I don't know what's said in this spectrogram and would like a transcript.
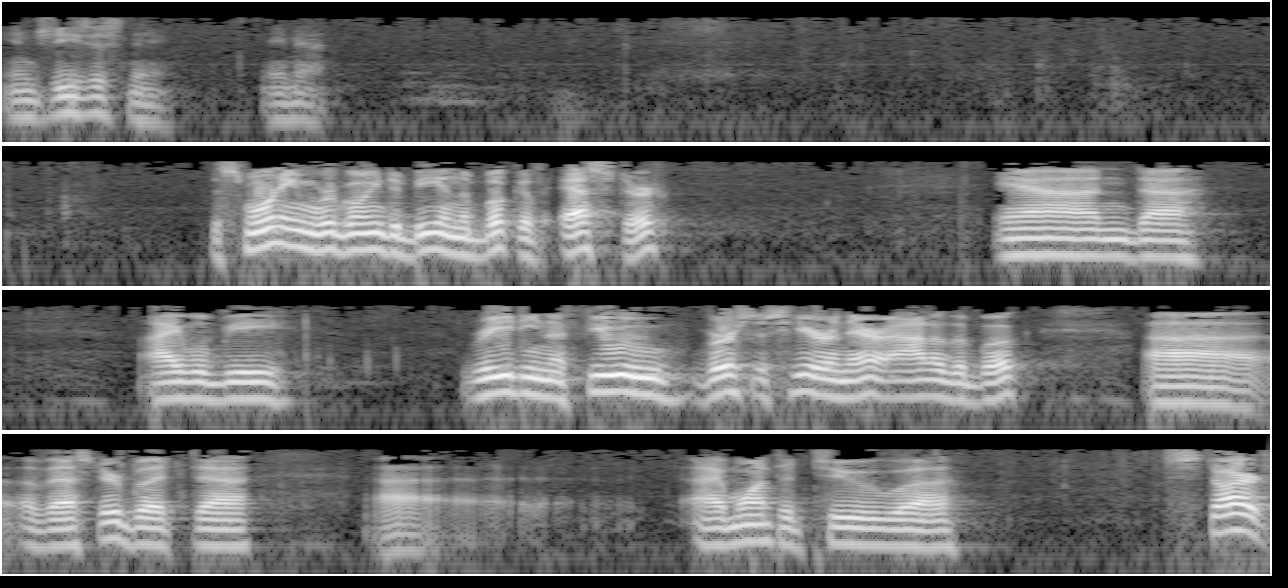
In Jesus' name, amen. This morning we're going to be in the book of Esther, and uh, I will be reading a few verses here and there out of the book uh, of Esther, but uh, uh I wanted to uh, start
